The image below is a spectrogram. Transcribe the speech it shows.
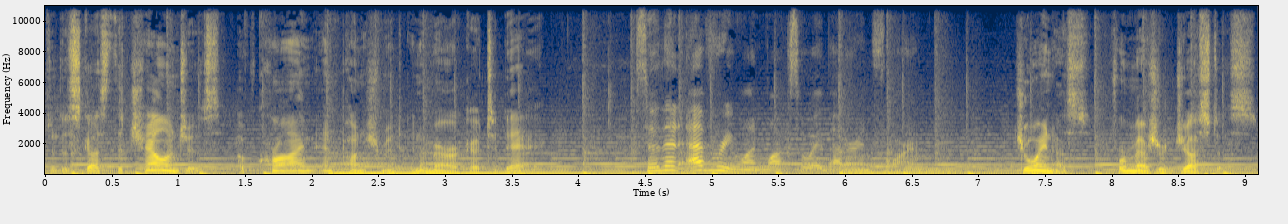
to discuss the challenges of crime and punishment in America today. So that everyone walks away better informed. Join us for Measured Justice.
